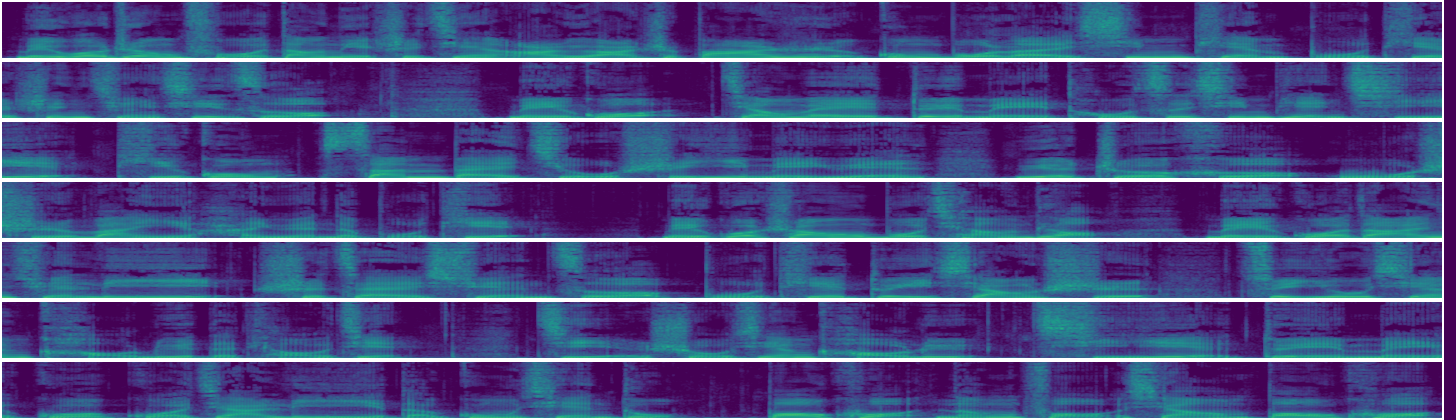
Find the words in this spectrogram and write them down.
美国政府当地时间二月二十八日公布了芯片补贴申请细则，美国将为对美投资芯片企业提供三百九十亿美元，约折合五十万亿韩元的补贴。美国商务部强调，美国的安全利益是在选择补贴对象时最优先考虑的条件，即首先考虑企业对美国国家利益的贡献度，包括能否向包括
